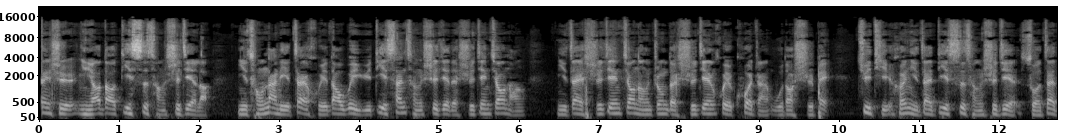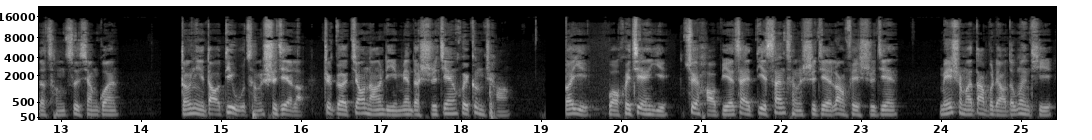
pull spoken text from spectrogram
但是你要到第四层世界了，你从那里再回到位于第三层世界的时间胶囊，你在时间胶囊中的时间会扩展五到十倍。具体和你在第四层世界所在的层次相关。等你到第五层世界了，这个胶囊里面的时间会更长。所以我会建议，最好别在第三层世界浪费时间。没什么大不了的问题，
